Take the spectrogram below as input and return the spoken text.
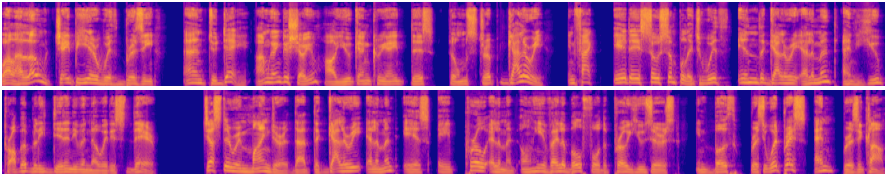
Well, hello, JP here with Brizy, and today I'm going to show you how you can create this film strip gallery. In fact, it is so simple. It's within the gallery element, and you probably didn't even know it is there. Just a reminder that the gallery element is a pro element, only available for the pro users in both Brizy WordPress and Brizy Cloud.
